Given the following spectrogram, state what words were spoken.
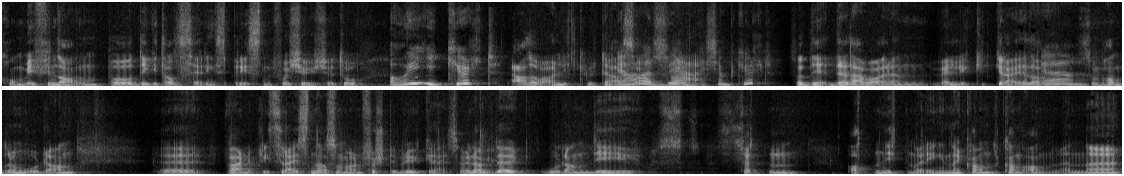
kom i finalen på digitaliseringsprisen for 2022. Oi, kult! Ja, det var litt kult, det. Ja, altså. det er kjempekult. Så det, det der var en vellykket greie, da, Ja. som handler om hvordan eh, vernepliktsreisen, da, som var den første brukerreisen vi lagde, hvordan de 17-18-19-åringene kan, kan anvende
